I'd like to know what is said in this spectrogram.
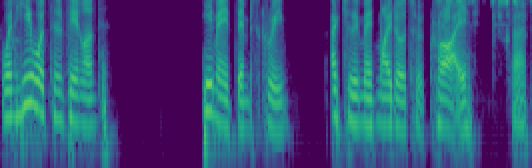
When he was in Finland, he made them scream. Actually, made my daughter cry. But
